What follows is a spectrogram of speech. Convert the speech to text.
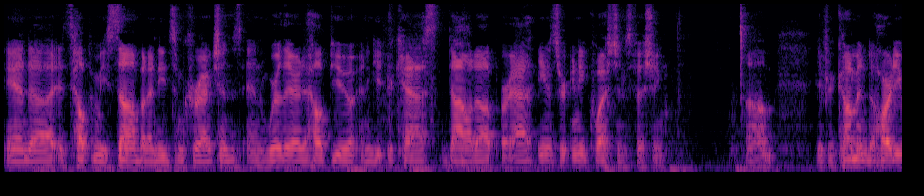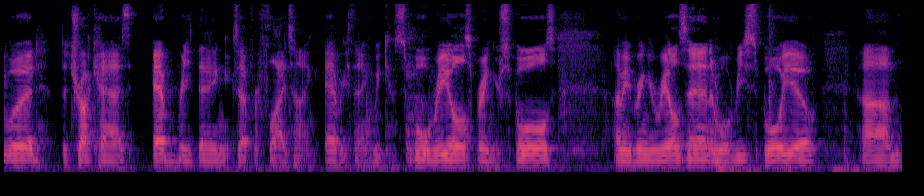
and uh, it's helping me some, but I need some corrections. And we're there to help you and get your cast dialed up or answer any questions fishing. Um, if you're coming to Hardywood, the truck has everything except for fly tying. Everything. We can spool reels. Bring your spools. I mean, bring your reels in, and we'll respool you. Um,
